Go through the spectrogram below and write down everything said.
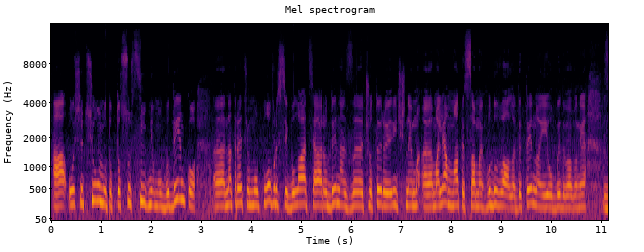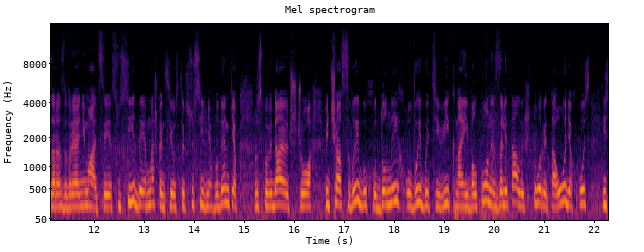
А ось у цьому, тобто сусідньому будинку, е, на третьому поверсі була ця родина з чотирирічним е, малям. Мати саме годувала дитину, і обидва вони зараз в реанімації. Сусіди, мешканці ось цих сусідніх будинків розповідають, що під час вибуху до них у вибиті вікна і балкони залітали штори та одяг. Ось із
